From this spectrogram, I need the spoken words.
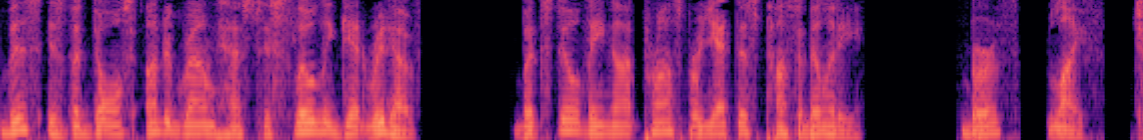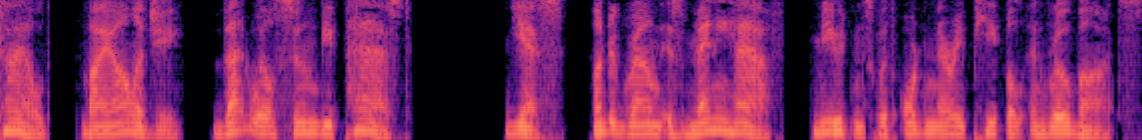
This is the dulce underground has to slowly get rid of. But still they not prosper yet this possibility. Birth, life, child, biology, that will soon be past. Yes, underground is many half, mutants with ordinary people and robots.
